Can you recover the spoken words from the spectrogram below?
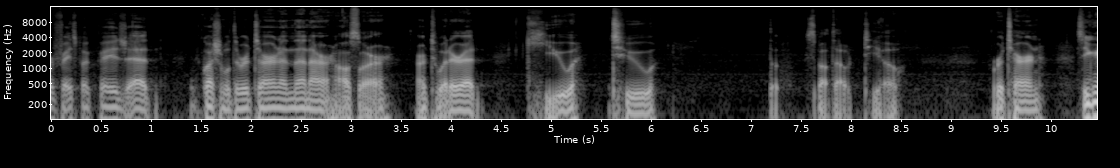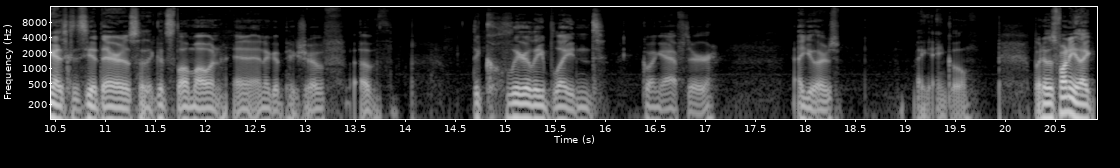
our Facebook page at questionable to return, and then our also our, our Twitter at Q two, spelled out T O, return. So you guys can see it there. It's a good slow mo and, and, and a good picture of of the clearly blatant going after Aguilar's like ankle. But it was funny, like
